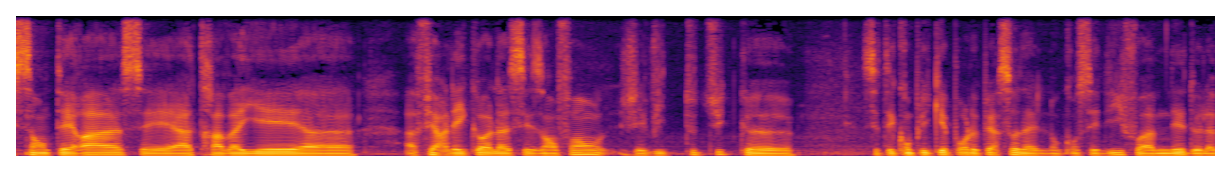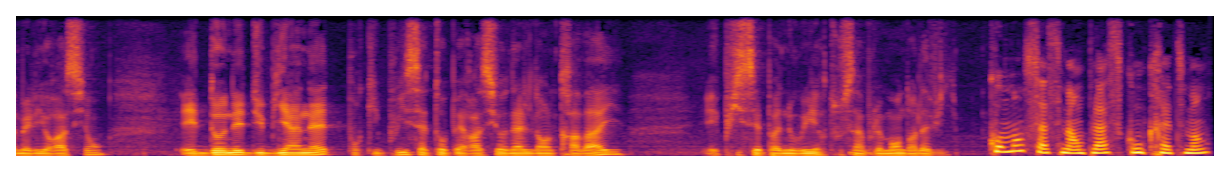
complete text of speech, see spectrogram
sans terrasse et à travailler, à, faire l'école à ses enfants, j'ai vu tout de suite que c'était compliqué pour le personnel. Donc on s'est dit, il faut amener de l'amélioration et donner du bien-être pour qu'ils puissent être opérationnels dans le travail et puis s'épanouir tout simplement dans la vie. Comment ça se met en place concrètement?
